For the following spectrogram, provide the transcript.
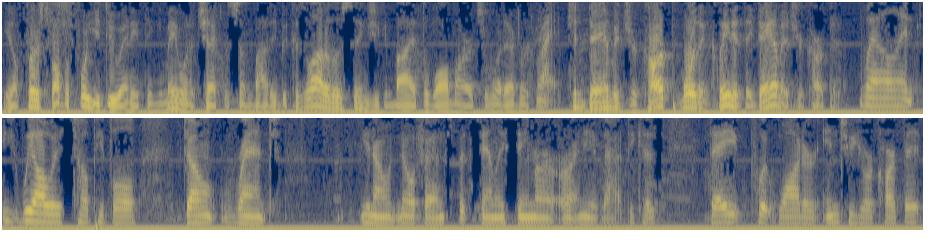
you know, first of all, before you do anything, you may want to check with somebody, because a lot of those things you can buy at the Walmarts or whatever Right. can damage your carpet. More than clean it, they damage your carpet. Well, and we always tell people don't rent, you know, no offense, but Stanley Steamer or any of that because they put water into your carpet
